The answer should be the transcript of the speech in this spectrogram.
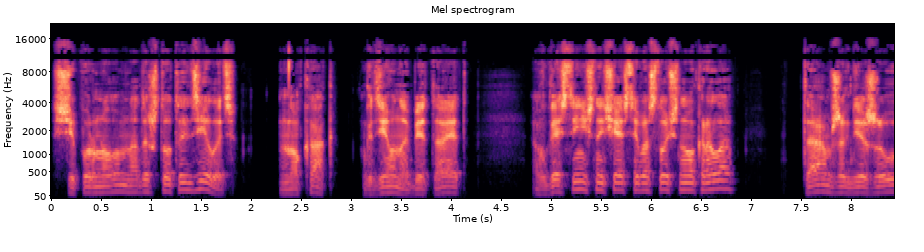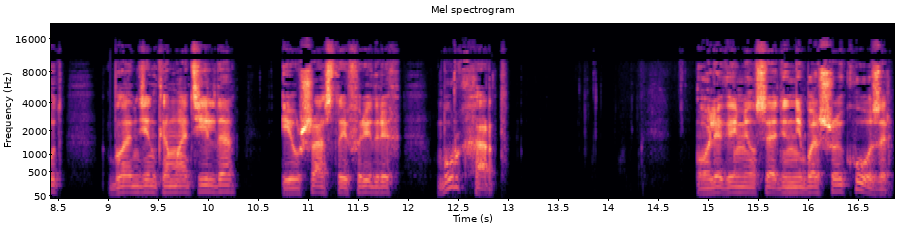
С Чепурновым надо что-то делать. Но как? Где он обитает? В гостиничной части восточного крыла? Там же, где живут блондинка Матильда и ушастый Фридрих Бургхарт. У Олега имелся один небольшой козырь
